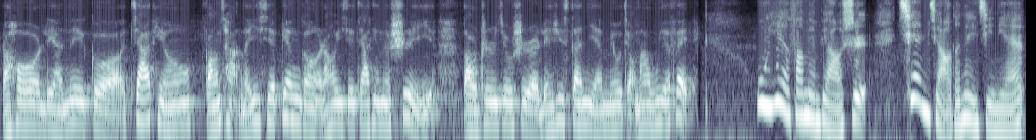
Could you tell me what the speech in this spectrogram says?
然后连那个家庭房产的一些变更，然后一些家庭的事宜，导致就是连续三年没有缴纳物业费。物业方面表示，欠缴的那几年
